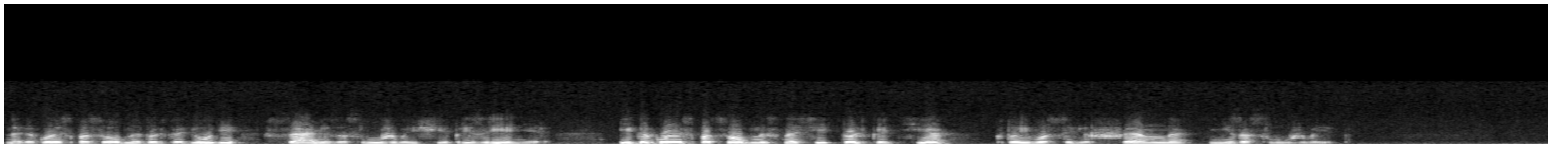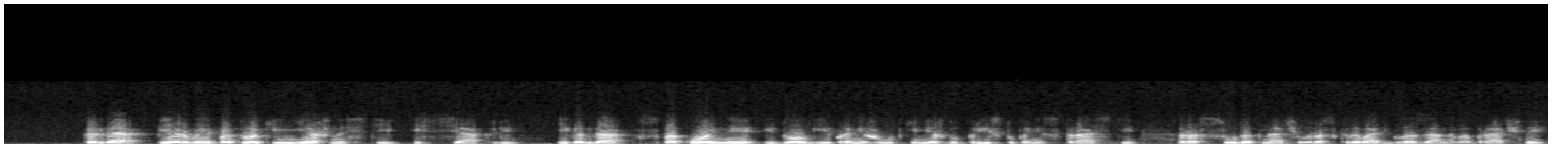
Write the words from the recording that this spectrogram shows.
на какое способны только люди, сами заслуживающие презрения – и какое способны сносить только те, кто его совершенно не заслуживает. Когда первые потоки нежности иссякли, и когда в спокойные и долгие промежутки между приступами страсти рассудок начал раскрывать глаза новобрачной,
